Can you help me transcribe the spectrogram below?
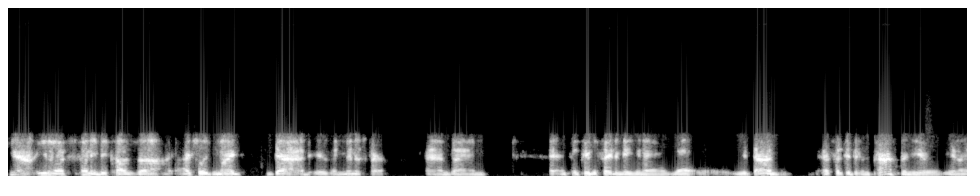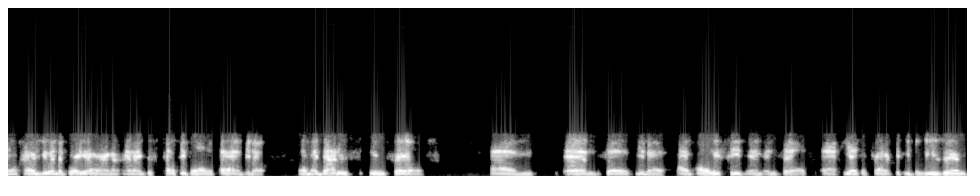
Yeah, you know, it's funny because uh, actually my dad is a minister, and um, and so people say to me, you know, well, your dad has such a different path than you. You know, how did you end up where you are? And, and I just tell people all the time, you know, well, my dad is in sales. Um, and so, you know, I've always seen him in sales. Uh, he has a product that he believes in,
